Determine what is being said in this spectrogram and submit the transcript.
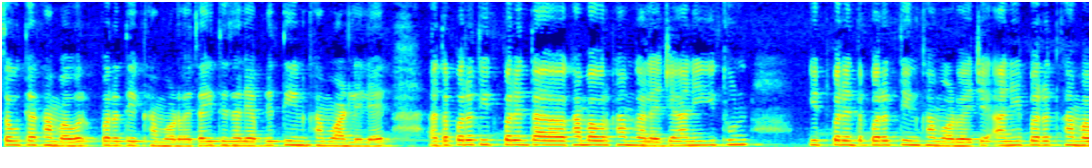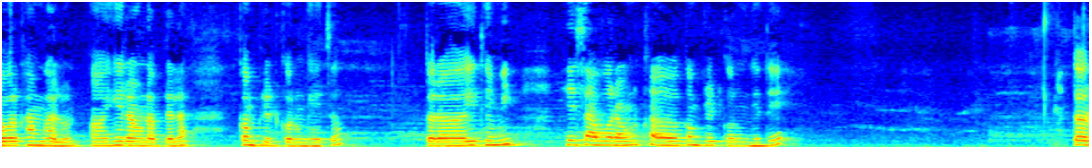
चौथ्या खांबावर परत एक खांब वाढवायचा. इथे झाले आपले तीन खांब वाढलेले आहेत. आता परत इथपर्यंत खांबावर खांब घालायचे आणि इथून इथपर्यंत परत तीन खांब वाढवायचे आणि परत खांबावर खांब घालून हे राऊंड आपल्याला कंप्लीट करून घ्यायचं. तर इथे मी हे सहावं राऊंड कंप्लीट करून घेते. तर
